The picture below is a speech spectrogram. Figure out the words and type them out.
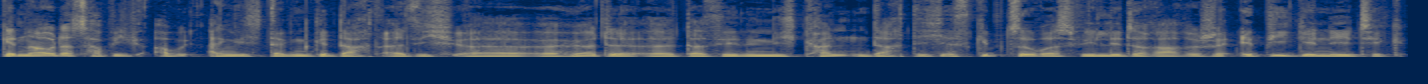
genau das habe ich eigentlich dann gedacht, als ich äh, hörte, äh, dass Sie den nicht kannten, dachte ich, es gibt sowas wie literarische Epigenetik,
